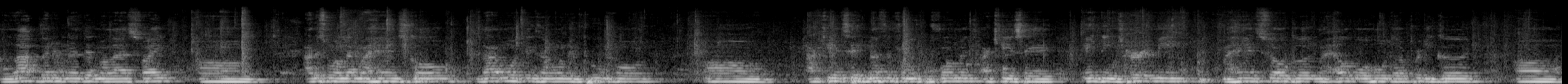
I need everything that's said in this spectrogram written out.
a lot better than I did my last fight. Um, I just want to let my hands go. A lot more things I want to improve on. Um, I can't take nothing from the performance. I can't say anything was hurting me. My hands felt good. My elbow hold up pretty good. Uh,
